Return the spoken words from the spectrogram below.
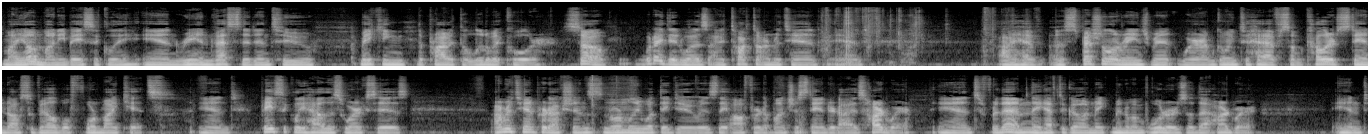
my own money basically and reinvest it into making the product a little bit cooler. So what I did was I talked to Armattan and I have a special arrangement where I'm going to have some colored standoffs available for my kits. And basically how this works is Armattan Productions, normally what they do is they offered a bunch of standardized hardware. And for them, they have to go and make minimum orders of that hardware. And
